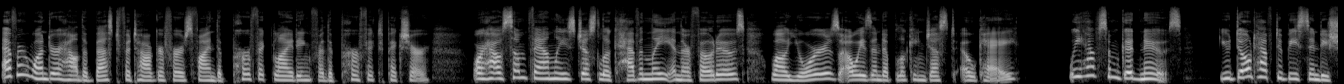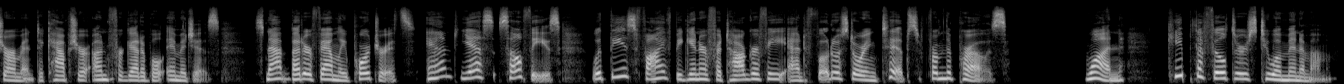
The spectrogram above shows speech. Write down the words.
Ever wonder how the best photographers find the perfect lighting for the perfect picture? Or how some families just look heavenly in their photos while yours always end up looking just okay? We have some good news. You don't have to be Cindy Sherman to capture unforgettable images. Snap better family portraits, and yes, selfies, with these five beginner photography and photo storing tips from the pros. 1. Keep the filters to a minimum.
